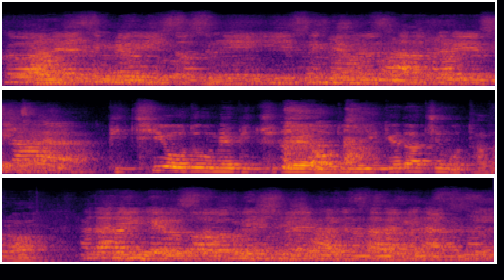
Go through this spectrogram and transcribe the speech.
그 안에 생명이 있었으니 이 생명은 사람들의 빛이라. 빛이 어두움에 비추되 어두움이 깨닫지 못하더라. 하나님께로서 그리심을 받은 사람이 여호와니라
